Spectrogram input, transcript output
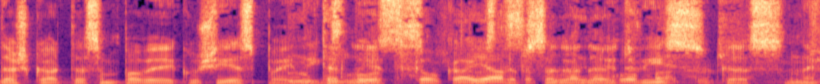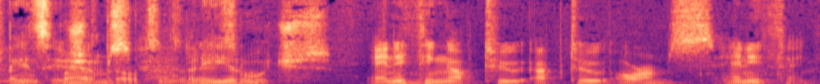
Dažkārt esam paveikuši iespaidīgas būs lietas, tostarp sagādājot visu, kas nepieciešams, arī nu. ieročus. Anything up to, up to arms, anything.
